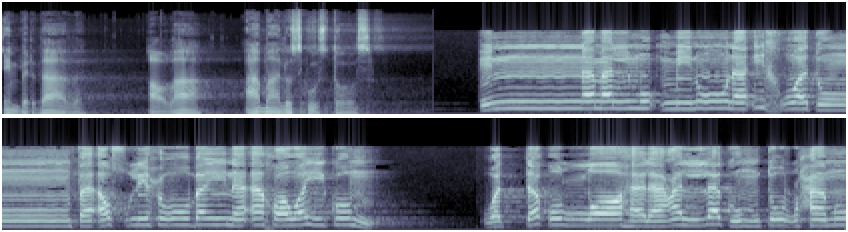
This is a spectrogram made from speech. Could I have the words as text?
En verdad, Allah ama a los justos. انما المؤمنون اخوه فاصلحوا بين اخويكم واتقوا الله لعلكم ترحمون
